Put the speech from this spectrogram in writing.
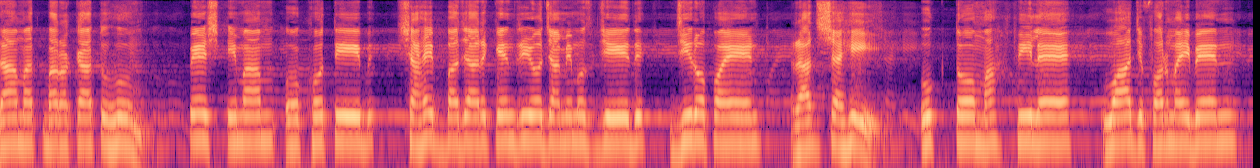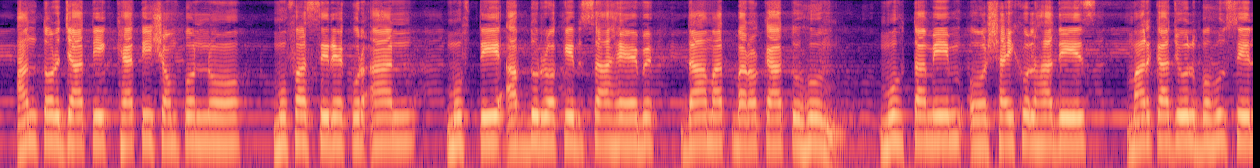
দামাত বারাকাতুহুম। পেশ ইমাম ও খতিব সাহেব বাজার কেন্দ্রীয় জামি মসজিদ জিরো পয়েন্ট রাজশাহী। উক্ত মাহফিলে ওয়াজ ফরমাইবেন আন্তর্জাতিক খ্যাতি সম্পন্ন মুফাসিরে কুরআন মুফতি আব্দুর রকিব সাহেব দামাত বারকাতুহুম, মুহতামিম ও শাইখুল হাদিস, মার্কাজুল বহুসিল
